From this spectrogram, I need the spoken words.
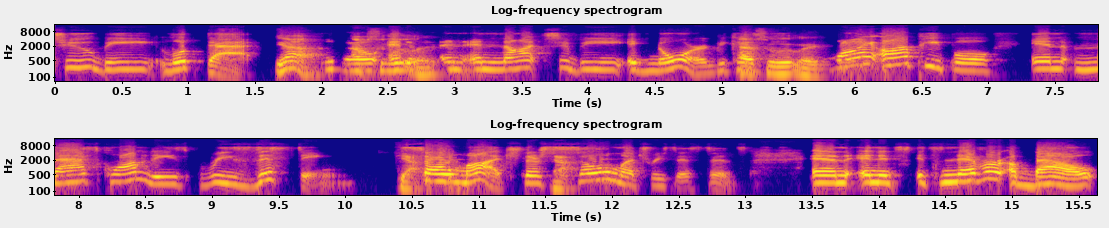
to be looked at. Yeah. You know, absolutely. And, and and not to be ignored because absolutely. why are people in mass quantities resisting yeah. so much? There's yeah. so much resistance. And and it's it's never about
